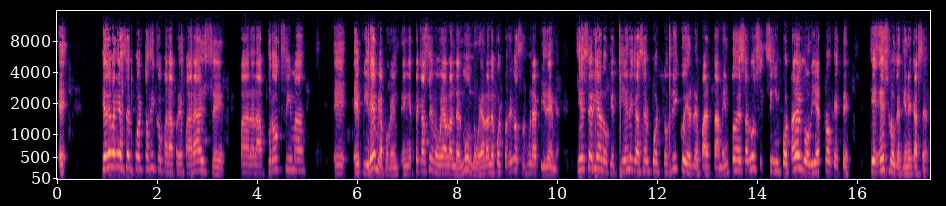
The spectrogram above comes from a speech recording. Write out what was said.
Eh, ¿Qué debería hacer Puerto Rico para prepararse para la próxima eh, epidemia, porque en, este caso yo no voy a hablar del mundo, voy a hablar de Puerto Rico, eso es una epidemia. ¿Qué sería lo que tiene que hacer Puerto Rico y el Departamento de Salud, sin importar el gobierno que esté? ¿Qué es lo que tiene que hacer?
